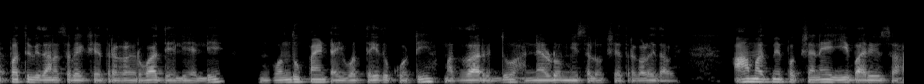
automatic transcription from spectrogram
ಎಪ್ಪತ್ತು ವಿಧಾನಸಭೆ ಕ್ಷೇತ್ರಗಳಿರುವ ದೆಹಲಿಯಲ್ಲಿ ಒಂದು ಪಾಯಿಂಟ್ ಐವತ್ತೈದು ಕೋಟಿ ಮತದಾರರಿದ್ದು, ಹನ್ನೆರಡು ಮೀಸಲು ಕ್ಷೇತ್ರಗಳು ಇದ್ದಾವೆ ಆಮ್ ಆದ್ಮಿ ಪಕ್ಷನೇ ಈ ಬಾರಿಯೂ ಸಹ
